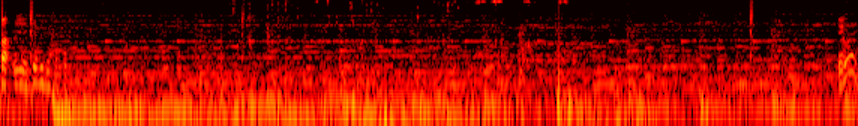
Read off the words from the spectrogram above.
Ah, il y a KB par contre. Et ouais.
